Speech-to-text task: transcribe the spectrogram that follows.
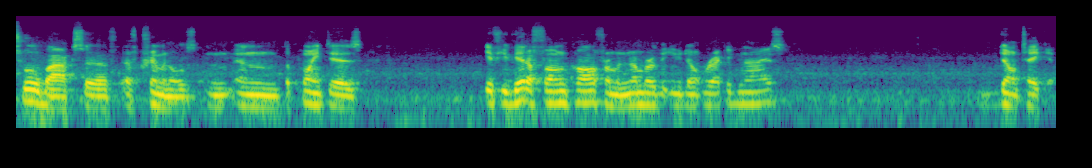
toolbox of, of criminals. And, and the point is if you get a phone call from a number that you don't recognize, don't take it.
